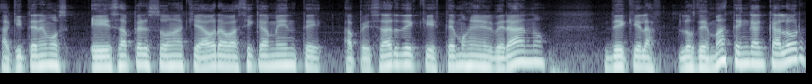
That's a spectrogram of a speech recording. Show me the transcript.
Aquí tenemos esa persona que ahora básicamente, a pesar de que estemos en el verano, de que los demás tengan calor,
